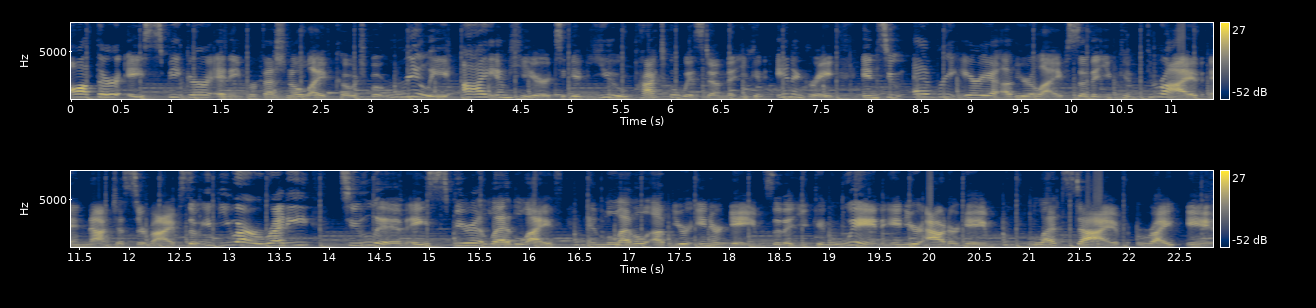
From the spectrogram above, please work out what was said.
author, a speaker, and a professional life coach, but really, I am here to give you practical wisdom that you can integrate into every area of your life so that you can thrive and not just survive. So if you are ready to live a spirit led life, and level up your inner game so that you can win in your outer game, let's dive right in.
